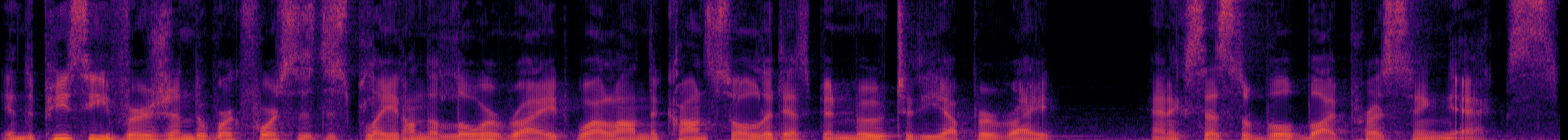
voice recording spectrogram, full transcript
In the PC version, the workforce is displayed on the lower right, while on the console it has been moved to the upper right and accessible by pressing X.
